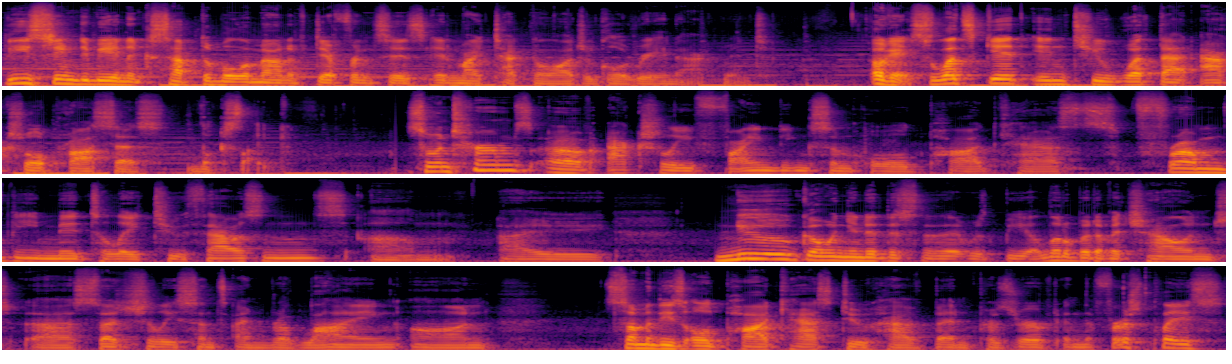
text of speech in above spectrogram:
these seem to be an acceptable amount of differences in my technological reenactment. Okay, so let's get into what that actual process looks like. So, in terms of actually finding some old podcasts from the mid to late 2000s, um, I knew going into this that it would be a little bit of a challenge, uh, especially since I'm relying on some of these old podcasts to have been preserved in the first place.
